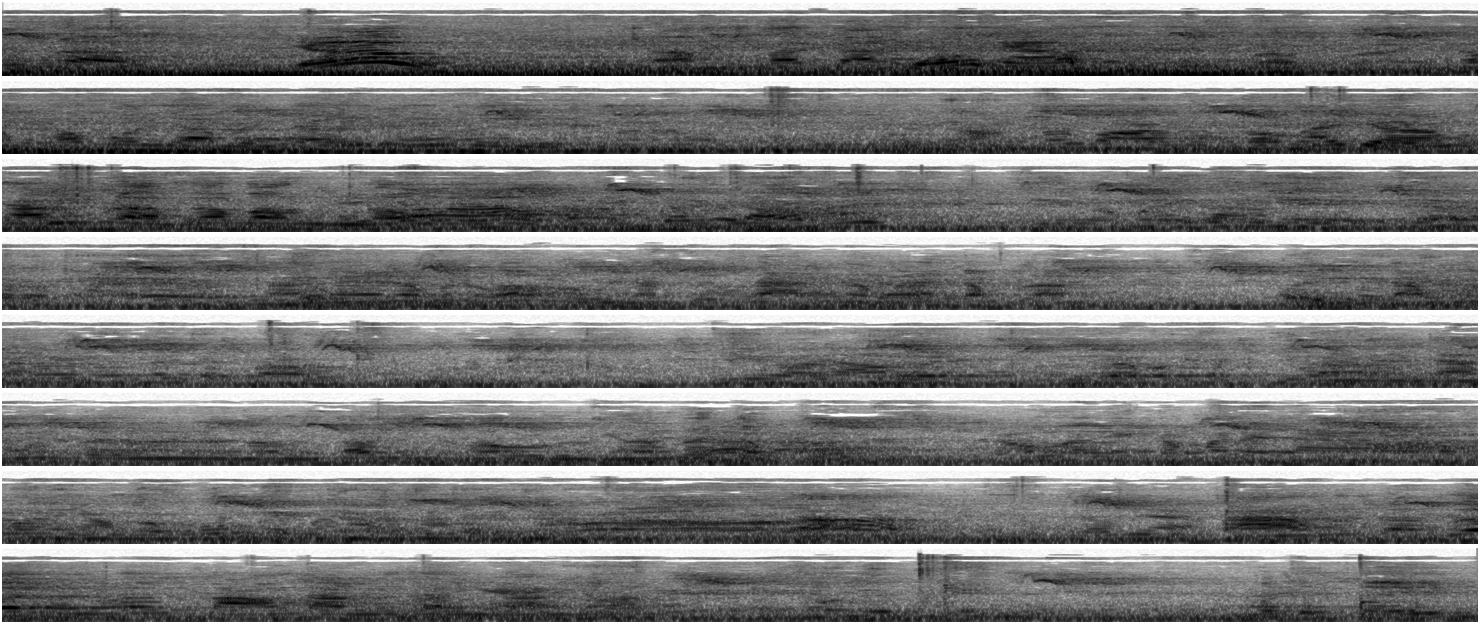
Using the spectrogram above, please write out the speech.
đúng rồi. Vô Không có vô nào Không không bao giờ mình chơi cái gì. giờ ông thắng Đúng là có bằng đâu. Ngày nay là mình luôn năm lắm. Á. Ngày tên năm là cái chút tiền.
